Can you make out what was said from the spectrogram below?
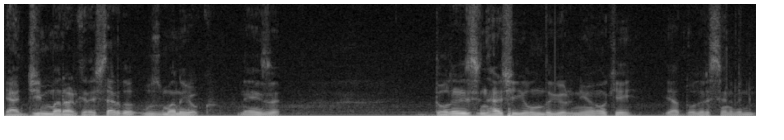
yani cin var arkadaşlar da uzmanı yok. Neyse. Dolares'in her şey yolunda görünüyor. Okey. Ya Dolares seni benim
